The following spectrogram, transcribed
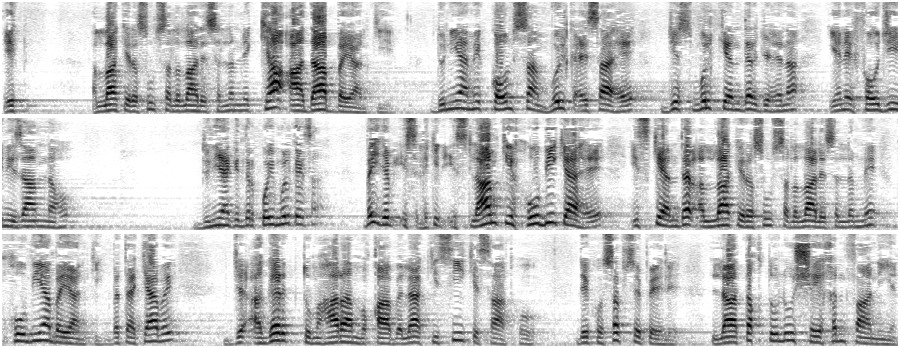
ایک اللہ کے رسول صلی اللہ علیہ وسلم نے کیا آداب بیان کیے؟ دنیا میں کون سا ملک ایسا ہے جس ملک کے اندر جو ہے نا یعنی فوجی نظام نہ ہو؟ دنیا کے اندر کوئی ملک ایسا ہے؟ بھئی جب اس، لیکن اسلام کی خوبی کیا ہے؟ اس کے اندر اللہ کے رسول صلی اللہ علیہ وسلم نے خوبیاں بیان کی۔ بتا کیا بھائی؟ اگر تمہارا مقابلہ کسی کے ساتھ ہو، دیکھو سب سے پہلے، لا تقتلوا شیخن فانین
